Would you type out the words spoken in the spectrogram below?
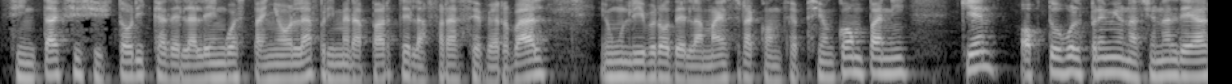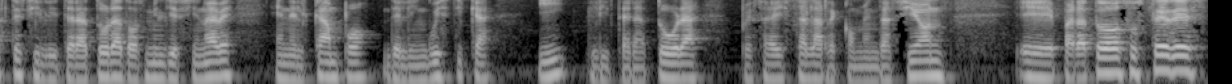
Sintaxis histórica de la lengua española, primera parte, la frase verbal, en un libro de la maestra Concepción Company, quien obtuvo el Premio Nacional de Artes y Literatura 2019 en el campo de lingüística y literatura. Pues ahí está la recomendación eh, para todos ustedes.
